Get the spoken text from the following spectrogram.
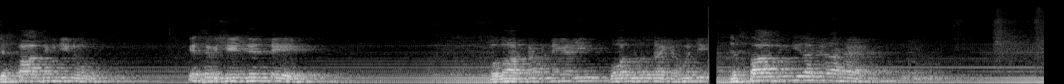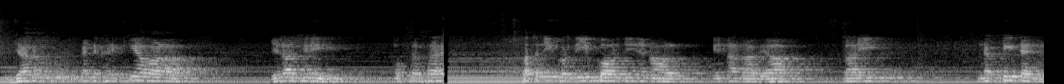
ਜਸਪਾਲ ਸਿੰਘ ਜੀ ਨੂੰ ਇਸ ਵਿਸ਼ੇਸ਼ ਦਿਨ ਤੇ ਮੁਬਾਰਕਾਂ ਦਿੰਦੇ ਹਾਂ ਜੀ। ਬਹੁਤ ਬਹੁਤ ਵਧਾਈਆਂ ਹੋਣ ਜੀ। ਜਸਪਾਲ ਸਿੰਘ ਜੀ ਦਾ ਜਿਹੜਾ ਹੈ ਜਨਮ ਪਿੰਡ ਖੜਕੀਆਂ ਵਾਲਾ ਜ਼ਿਲ੍ਹਾ ਸ਼੍ਰੀ ਮੁਕਤਸਰ ਸਾਹਿਬ ਪਤਨੀ ਗੁਰਦੀਪ ਕੌਰ ਜੀ ਦੇ ਨਾਲ ਇਹਨਾਂ ਦਾ ਵਿਆਹ ਤਾਰੀਖ 29 ਤਿੰਨ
